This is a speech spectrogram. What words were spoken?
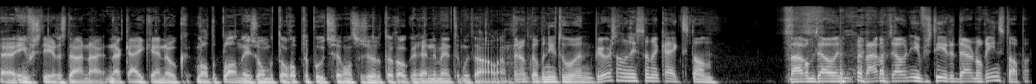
uh, investeerders daar naar, naar kijken. En ook wat de plan is om het toch op te poetsen. Want ze zullen toch ook een rendementen moeten halen. Ik ben ook wel benieuwd hoe een beursanalist er naar kijkt dan. Waarom zou een, waarom zou een investeerder daar nog instappen?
